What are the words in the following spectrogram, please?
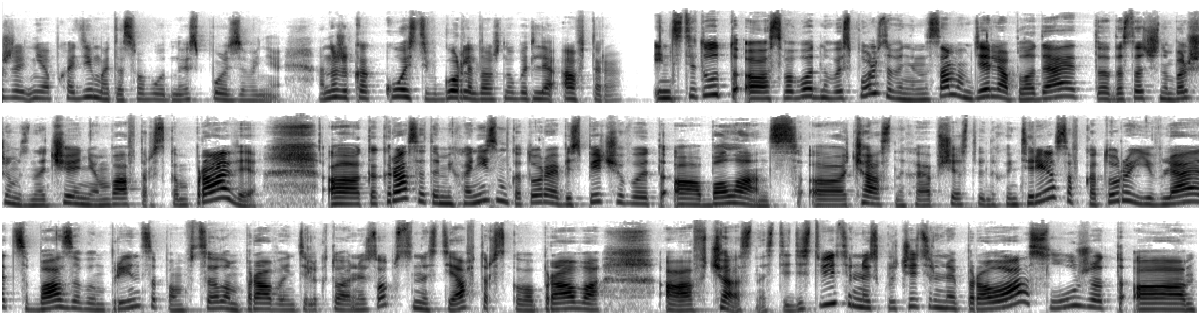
же необходимо это свободное использование? Оно же как кость в горле должно быть для автора. Институт а, свободного использования на самом деле обладает а, достаточно большим значением в авторском праве. А, как раз это механизм, который обеспечивает баланс частных и общественных интересов, который является базовым принципом в целом права интеллектуальной собственности и авторского права в частности. Действительно, исключительные права служат в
